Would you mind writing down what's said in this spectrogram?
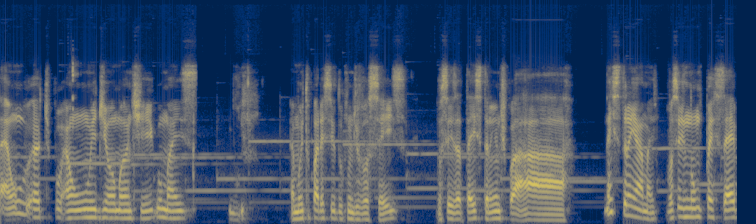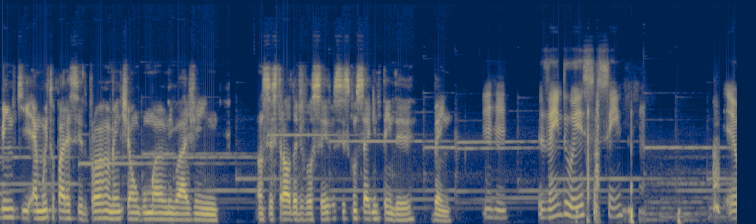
É um, é, tipo, é um idioma antigo, mas é muito parecido com o de vocês. Vocês até estranham, tipo, a. Não é estranhar, mas vocês não percebem que é muito parecido. Provavelmente é alguma linguagem ancestral da de vocês, vocês conseguem entender bem. Uhum. Vendo isso, sim. Eu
